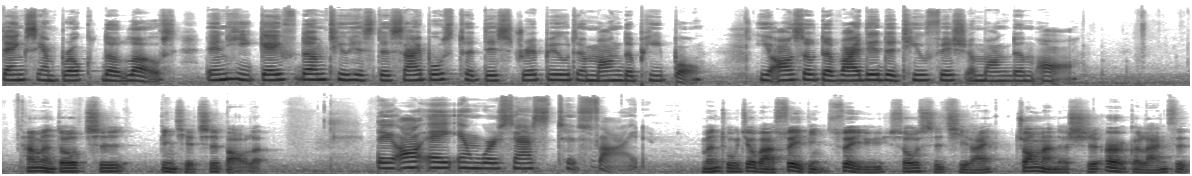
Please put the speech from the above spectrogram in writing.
thanks and broke the loaves. Then he gave them to his disciples to distribute among the people. He also divided the two fish among them all. 他们都吃，并且吃饱了。 They all ate and were satisfied. 门徒就把碎饼、碎鱼收拾起来，装满了十二个篮子。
